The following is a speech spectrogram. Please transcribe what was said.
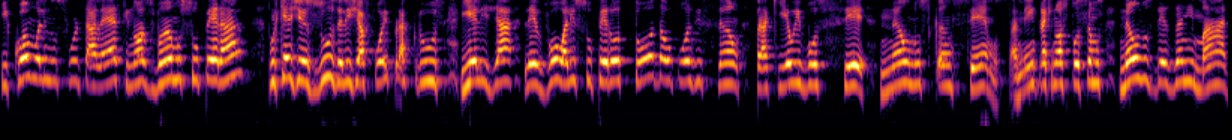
e como ele nos fortalece, nós vamos superar. Porque Jesus, ele já foi para a cruz e ele já levou ali, superou toda a oposição para que eu e você não nos cansemos. Amém? Para que nós possamos não nos desanimar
